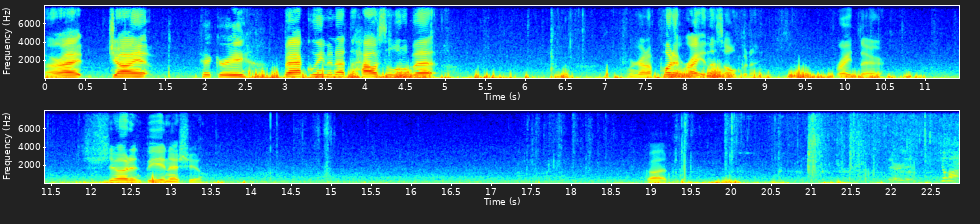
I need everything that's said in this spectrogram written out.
All right, giant hickory back leaning at the house a little bit. We're gonna put it right in this opening. Right there. Shouldn't be an issue. Go ahead. There it is. Come on.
